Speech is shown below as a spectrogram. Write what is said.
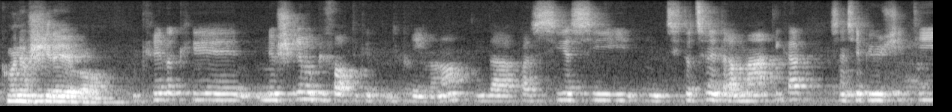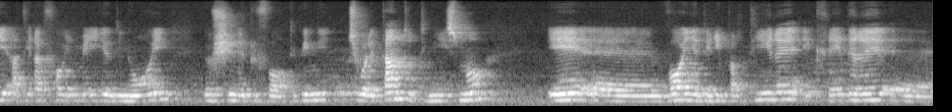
come ne usciremo? Credo che ne usciremo più forti di prima, no? Da qualsiasi situazione drammatica siamo sempre riusciti a tirare fuori il meglio di noi e uscirne più forti, quindi ci vuole tanto ottimismo e eh, voglia di ripartire e credere eh,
